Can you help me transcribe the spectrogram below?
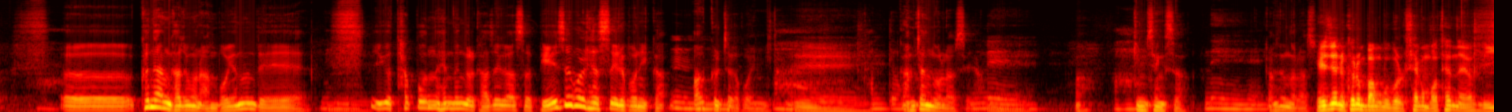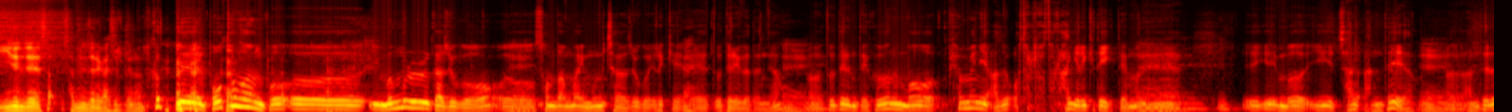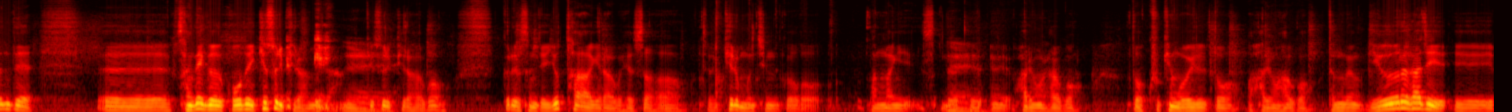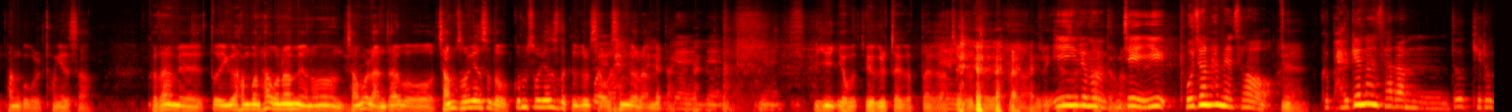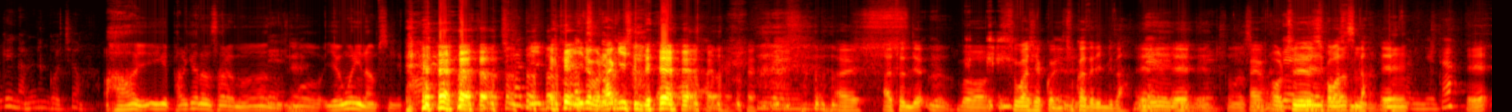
어 그냥 가지고는 안 보였는데 네. 이거 탁본 했는 걸 가져가서 배접을 했어 이래 보니까 음. 아 글자가 보입니다. 아, 예. 감동. 깜짝 놀랐어요. 네. 어, 아, 김생서 네. 깜짝 놀랐어요. 예전에 그런 방법을 생각 못했나요? 2년 전에, 3년 전에 갔을 때는. 그때 보통은 보, 어, 이 먹물 가지고 어, 네. 솜방망이 뭉쳐가지고 이렇게 네. 두드리거든요. 네. 어, 두드리는데 그거는 뭐 표면이 아주 오돌오돌하게 이렇게 되기 때문에. 이게 뭐 이게 잘 안 돼요. 예. 어, 안 되는데 에, 상당히 그 고도의 기술이 필요합니다. 예. 기술이 필요하고 그래서 이제 유탁이라고 해서 저 기름 뭉친 그 방망이 네. 활용을 하고 또 쿠킹 오일도 활용하고 등등 여러 가지 이 방법을 통해서 그 다음에 또 이거 한번 하고 나면은 네. 잠을 안 자고 잠 속에서도 꿈 속에서도 그걸. 사고 생각을 합니다. 네, 네, 네. 이게 요, 요 글자 갖다가 네. 저 글자 갖다가 이렇게 이 해서 이름은 이제 합니다. 이 보존하면서 예. 그 발견한 사람도 기록에 남는 거죠. 아 이게 발견한 사람은 네. 뭐 영원히 남습니다. 아, 축하드립니다. 이름을 남기신데. 네. 아유, 하여튼 뭐 수고하셨고요. 축하드립니다. 예, 네. 예. 예, 예, 고맙습니다. 아유, 오늘 네. 출연해 주셔서 네, 고맙습니다. 예. 감사합니다. 예.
